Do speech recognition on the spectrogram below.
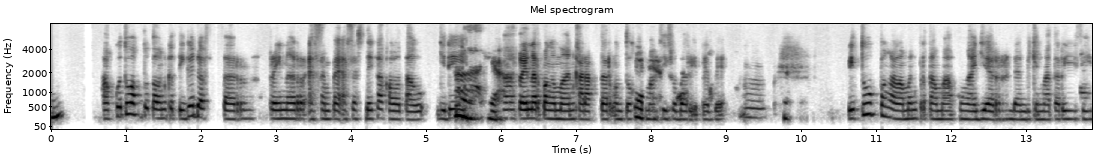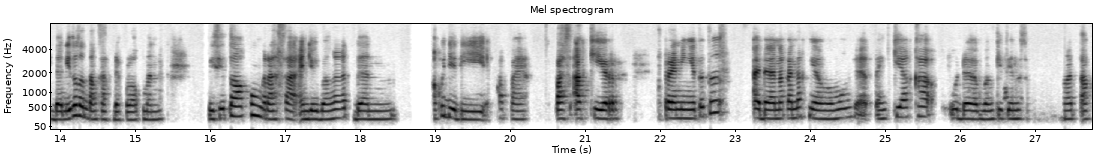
Hmm. Aku tuh waktu tahun ketiga daftar trainer SMP SSDK kalau tahu. Jadi Ah ya. nah, trainer pengembangan karakter untuk Iya, iya. mahasiswa baru ITB. Hmm. Itu pengalaman pertama aku ngajar dan bikin materi sih. Dan itu tentang self development. Di situ aku ngerasa enjoy banget dan aku jadi apa ya? Pas akhir training itu tuh ada anak-anak yang ngomong kayak thank you ya kak udah bangkitin semangat aku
